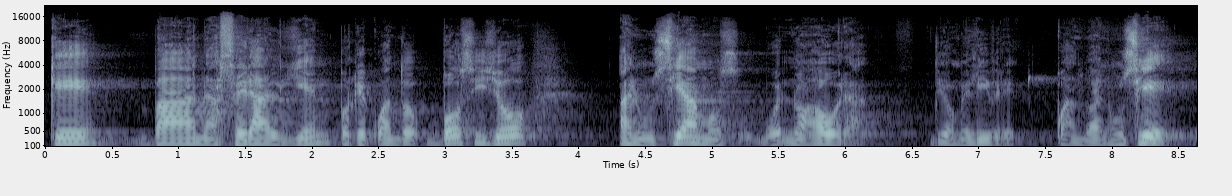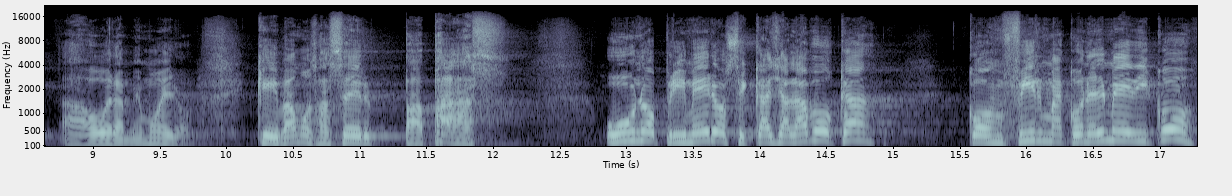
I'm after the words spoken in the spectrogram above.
que va a nacer alguien, porque cuando vos y yo anunciamos, no ahora, Dios me libre, cuando anuncié, ahora me muero, que vamos a ser papás, uno primero se calla la boca, confirma con el médico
